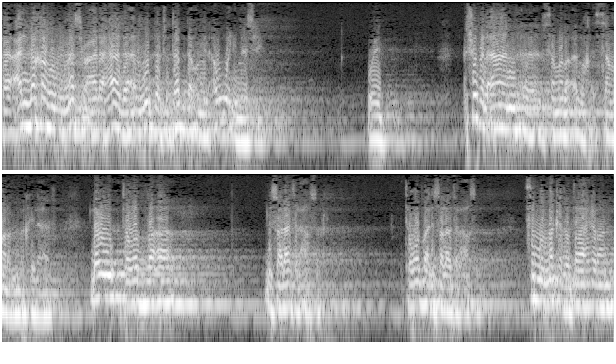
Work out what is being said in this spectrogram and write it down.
فعلقه بالمسح على هذا المدة تبدأ من أول مسح. وين؟ شوف الآن الثمرة الثمرة من الخلاف. لو توضأ لصلاة العصر توضأ لصلاة العصر ثم مكث طاهرا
